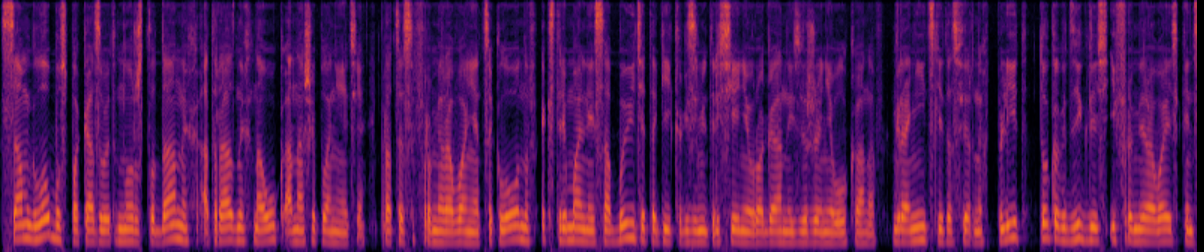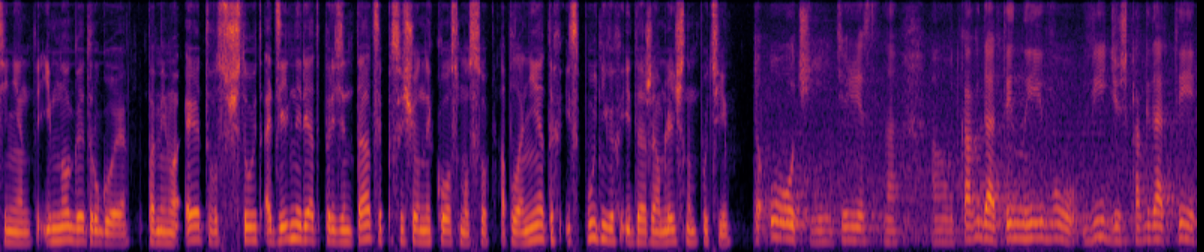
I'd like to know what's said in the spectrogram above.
Сам глобус показывает множество данных от разных наук о нашей планете. Процессы формирования циклонов, экстремальные события, такие как землетрясения, ураганы, извержения вулканов, границ литосферных плит, то, как двигались и формировались континенты и многое другое. Помимо этого, существует отдельный ряд презентаций, посвященный космосу, о планетах и спутниках и даже о Млечном Пути. Это очень интересно, а, вот когда ты на его видишь, когда ты,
